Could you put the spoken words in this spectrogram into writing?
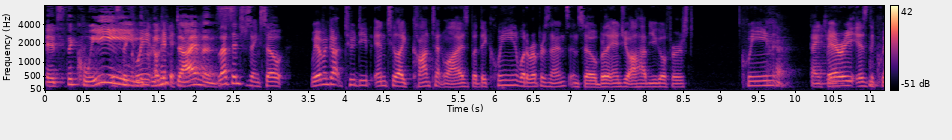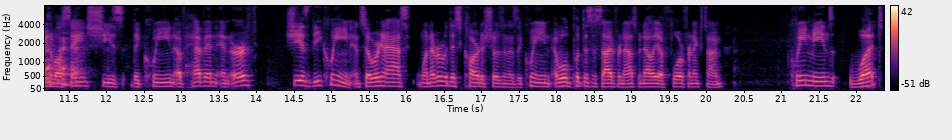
it's the queen. It's the queen. Okay. of diamonds. That's interesting. So we haven't got too deep into like content wise, but the queen, what it represents, and so brother Andrew, I'll have you go first. Queen Thank you. Mary is the queen of all saints. She's the queen of heaven and earth. She is the queen, and so we're gonna ask whenever this card is chosen as the queen, and we'll put this aside for now. So now we have four for next time. Queen means what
